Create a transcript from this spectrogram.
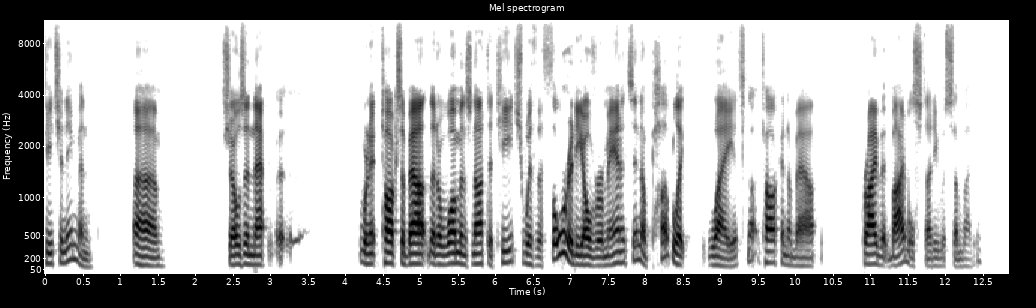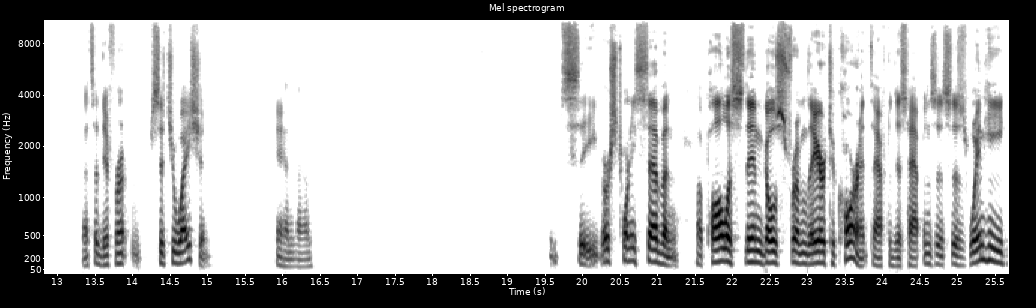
teaching him, and um, shows in that uh, when it talks about that a woman's not to teach with authority over a man, it's in a public way. It's not talking about private Bible study with somebody. That's a different situation. And um, let's see, verse 27. Apollos then goes from there to Corinth after this happens and says, When he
